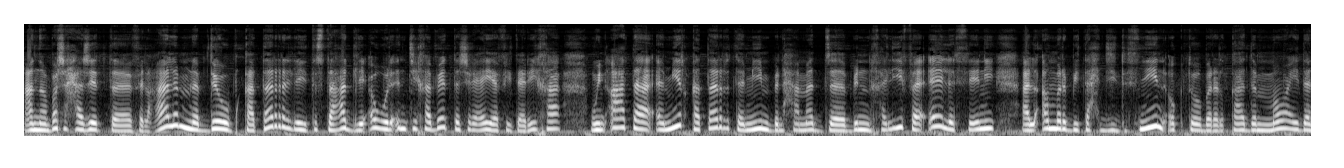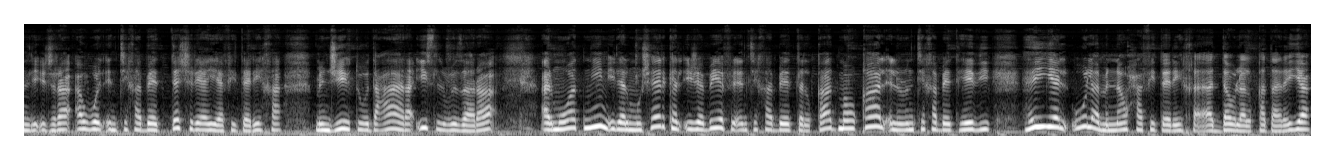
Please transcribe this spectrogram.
عندنا برشا حاجات في العالم. نبداو بقطر اللي تستعد لأول انتخابات تشريعية في تاريخها وين أعطى أمير قطر تميم بن حمد بن خليفة آل الثاني الأمر بتحديد 2 أكتوبر القادم موعدا لإجراء أول انتخابات تشريعية في تاريخها. من جهته دعا رئيس الوزراء المواطنين إلى المشاركة الإيجابية في الانتخابات القادمة وقال إن الانتخابات هذه هي الأولى من نوعها في تاريخ الدولة القطرية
